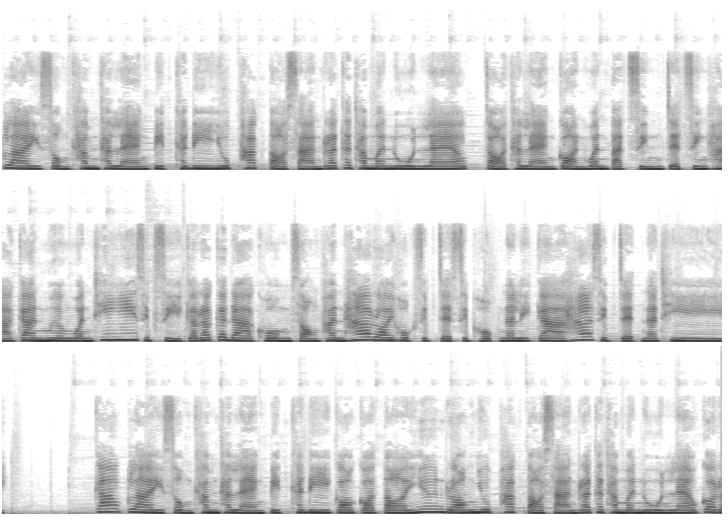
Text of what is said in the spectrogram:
ไกลส่งคำแถลงปิดคดียุบพักต่อสารรัฐธรรมนูญแล้วจ่อแถลงก่อนวันตัดสิน 7 สิงหาการเมืองวันที่ 24 กรกฎาคม 2567 16นาฬิกา57 นาที ก้าวไกลส่งคำแถลงปิดคดีกกตยื่นร้องยุบพักต่อสารรัฐธรรมนูญ แล้วกร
